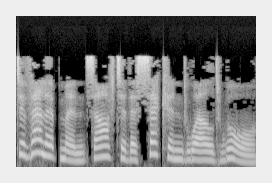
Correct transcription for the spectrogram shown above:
Developments after the Second World War.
